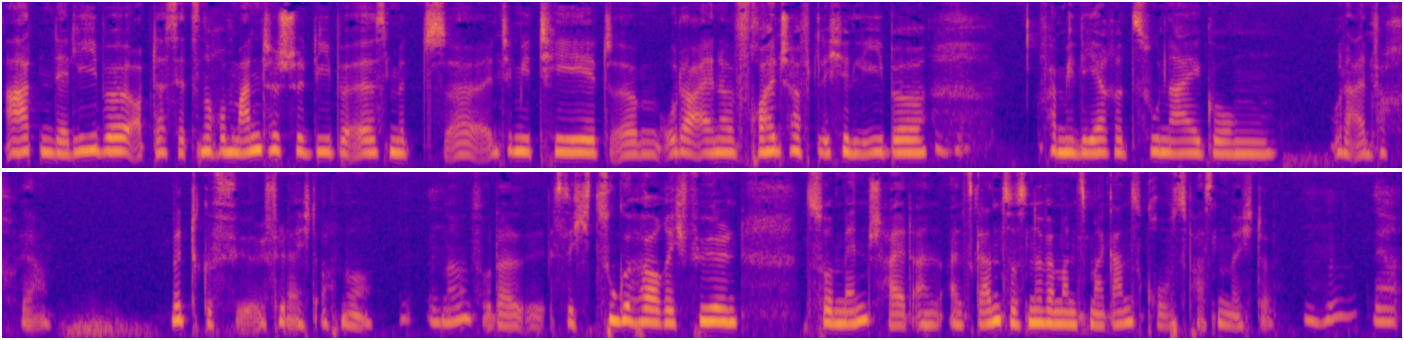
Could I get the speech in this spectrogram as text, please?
Arten der Liebe, ob das jetzt eine romantische Liebe ist mit äh, Intimität ähm, oder eine freundschaftliche Liebe, mhm. familiäre Zuneigung oder einfach ja Mitgefühl vielleicht auch nur. Mhm. Ne? Oder sich zugehörig fühlen zur Menschheit als Ganzes, ne? wenn man es mal ganz groß fassen möchte. Mhm. Ja,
